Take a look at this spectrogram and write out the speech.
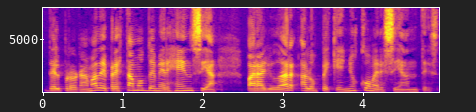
del programa de préstamos de emergencia para ayudar a los pequeños comerciantes.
